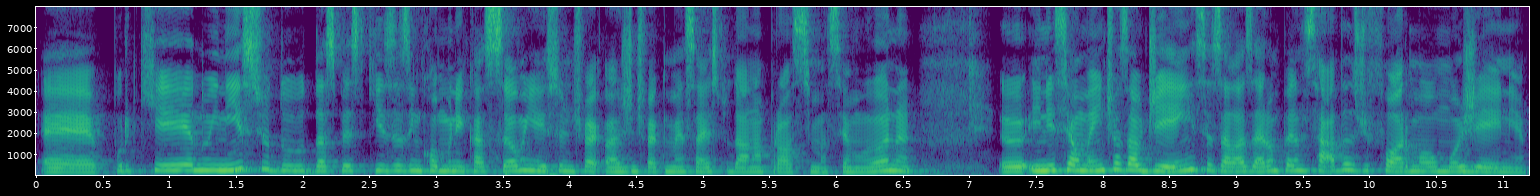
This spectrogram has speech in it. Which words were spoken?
É, porque no início do, das pesquisas em comunicação, e isso a gente, vai, a gente vai começar a estudar na próxima semana, uh, inicialmente as audiências elas eram pensadas de forma homogênea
